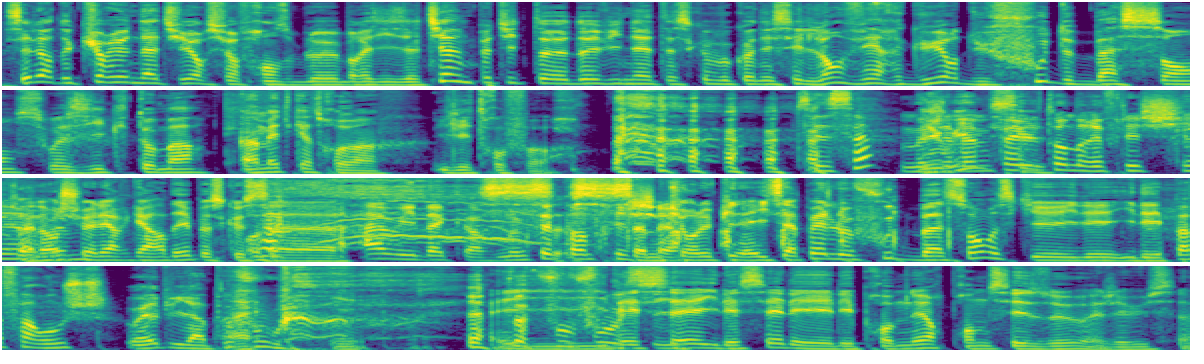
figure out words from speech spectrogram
C'est l'heure de Curieux de Nature sur France Bleu Brésil. Tiens, une petite euh, devinette. Est-ce que vous connaissez l'envergure du fou de bassan, Soisic Thomas? 1m80. Il est trop fort. C'est ça? Mais, Mais j'ai oui, même pas eu le temps de réfléchir. Ah non, je suis allé regarder parce que ça. Ah oui, d'accord. Donc c'est un ça, ça tricheur. me turlupine. Et Il s'appelle le fou de bassan parce qu'il est, il est pas farouche. Ouais, puis il est un peu Ouais. fou. Il, foufou il aussi. essaie, il essaie les, les promeneurs prendre ses œufs. Ouais, J'ai vu ça.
